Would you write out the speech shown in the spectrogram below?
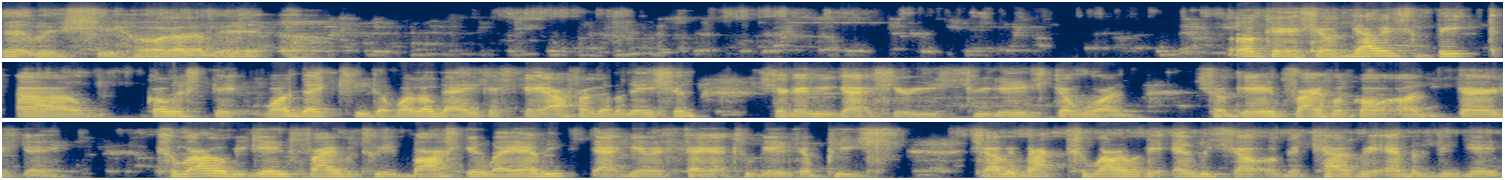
Let me see. Hold on a minute. Okay, so Dallas beat um, Golden State 119 to 109 to stay off elimination. So then we got series three games to one. So game five will go on Thursday. Tomorrow will be game five between Boston and Miami. That game is set at two games apiece. So I'll be back tomorrow with the end result of the Calgary Edmonton game.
